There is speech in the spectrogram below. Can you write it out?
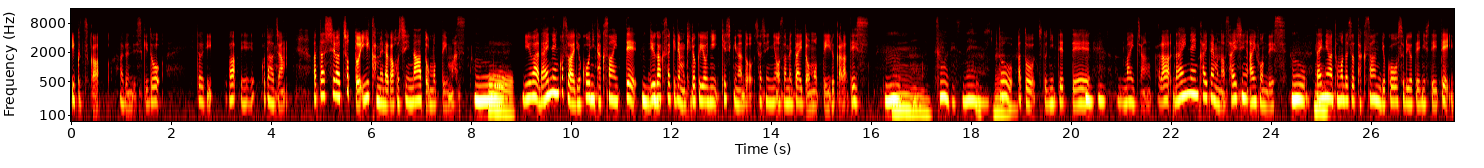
いくつかあるんですけど一人は、えー、琴葉ちゃん。私はちょっといいカメラが欲しいなと思っています。理由は来年こそは旅行にたくさん行って留学先でも記録用に景色など写真に収めたいと思っているからです、うーうん。んそうですね。ね。とあとちょっと似てて、まいちゃんから来年買いたいものは最新 iPhone です、うんお。来年は友達とたくさん旅行をする予定にしていて行っ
